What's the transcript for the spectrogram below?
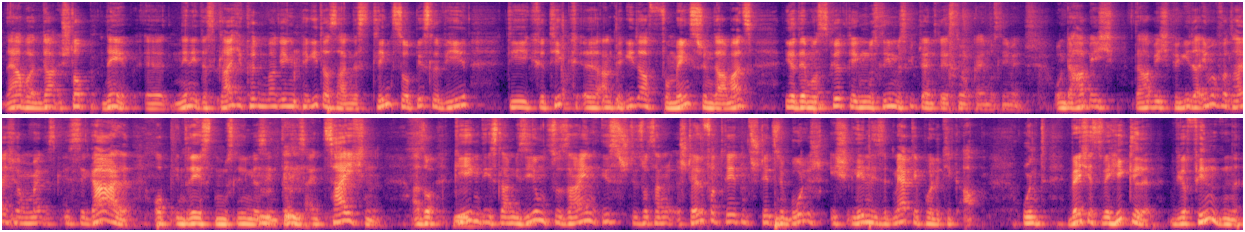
Naja, aber da, stopp, nee, äh, nee, nee, das gleiche könnten wir gegen Pegida sagen. Das klingt so ein bisschen wie die Kritik äh, an Pegida vom Mainstream damals. Ihr demonstriert gegen Muslime, es gibt ja in Dresden auch keine Muslime. Und da habe ich, da ich Pegida immer verteidigt und gemeint, es ist egal, ob in Dresden Muslime sind. Das ist ein Zeichen. Also gegen die Islamisierung zu sein, ist sozusagen stellvertretend, steht symbolisch, ich lehne diese Merkel-Politik ab. Und welches Vehikel wir finden,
